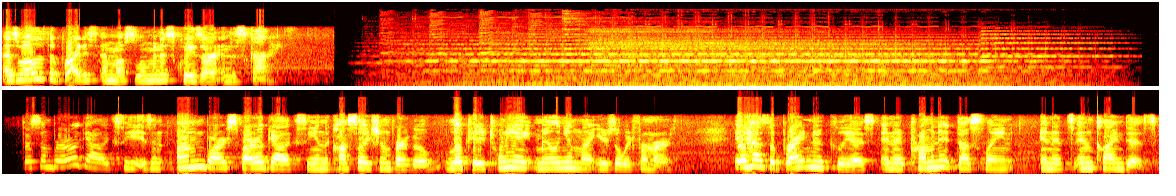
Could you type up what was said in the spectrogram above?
as well as the brightest and most luminous quasar in the sky. The Sombrero Galaxy is an unbarred spiral galaxy in the constellation Virgo, located 28 million light-years away from Earth. It has a bright nucleus and a prominent dust lane in its inclined disk.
